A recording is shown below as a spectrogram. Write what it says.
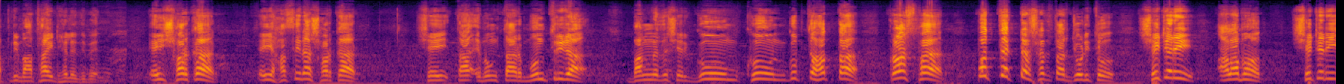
আপনি মাথায় ঢেলে দিবেন। এই সরকার, এই হাসিনা সরকার, সেই তা এবং তার মন্ত্রীরা বাংলাদেশের গুম, খুন, গুপ্ত হত্যা, ক্রসফায়ার প্রত্যেকটার সাথে তার জড়িত, সেটারই আলামত সেটারই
